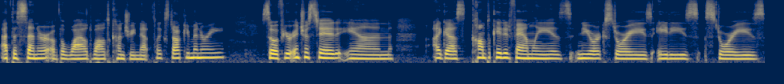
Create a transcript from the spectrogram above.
at the center of the Wild Wild Country Netflix documentary. So if you're interested in I guess, complicated families, New York stories, 80s stories,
